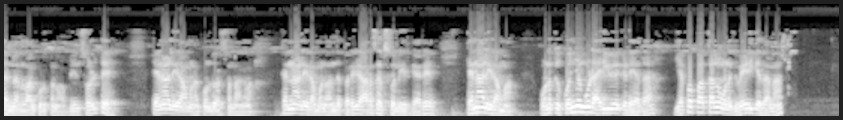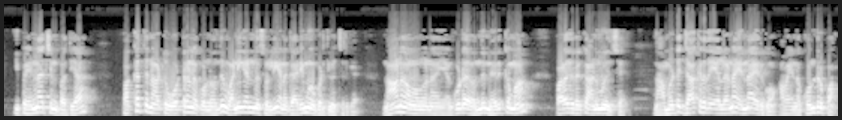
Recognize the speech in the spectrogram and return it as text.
தண்டனை தான் கொடுக்கணும் அப்படின்னு சொல்லிட்டு தெனாலிராமனை கொண்டு வர சொன்னாங்களாம். தெனாலிராமன் வந்த பிறகு அரசர் சொல்லியிருக்காரு தெனாலிராமா உனக்கு கொஞ்சம் கூட அறிவே கிடையாதா? எப்போ பார்த்தாலும் உனக்கு வேடிக்கை தானா? இப்போ என்னாச்சுன்னு பார்த்தியா பக்கத்து நாட்டு ஒற்றனை கொண்டு வந்து வணிகன்னு சொல்லி எனக்கு அறிமுகப்படுத்தி வச்சிருக்கேன் நானும் அவனை என் கூட வந்து நெருக்கமாக பழகுறதுக்கு அனுமதிச்சேன். நான் மட்டும் ஜாக்கிரதை இல்லைன்னா என்ன ஆயிருக்கும்? அவன் என்னை கொண்டிருப்பான்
